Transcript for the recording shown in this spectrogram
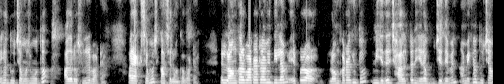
এখানে দু চামচ মতো আদা রসুনের বাটা আর এক চামচ কাঁচা লঙ্কা বাটা। লঙ্কার বাটাটা আমি দিলাম, এরপর লঙ্কাটা কিন্তু নিজেদের ঝালটা নিজেরা বুঝে দেবেন। আমি এখানে দু চাম,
